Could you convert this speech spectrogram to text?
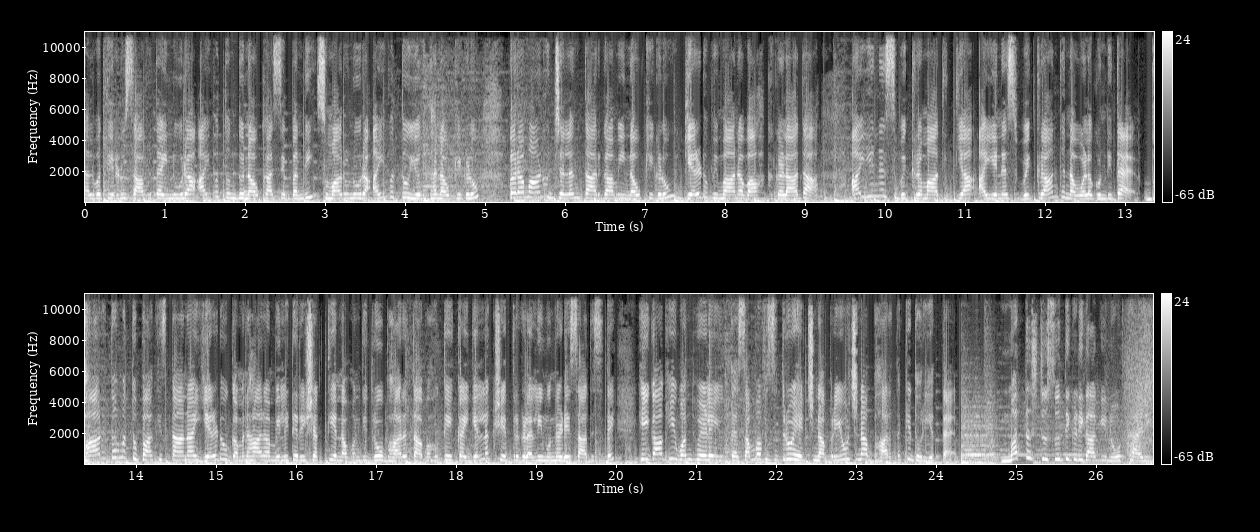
ನಲವತ್ತೆರಡು ಸಾವಿರದ ಇನ್ನೂರ ಐವತ್ತೊಂದು ನೌಕಾ ಸಿಬ್ಬಂದಿ, ಸುಮಾರು ನೂರ ಐವತ್ತು ಯುದ್ಧ ನೌಕೆಗಳು, ಪರಮಾಣು ಜಲಂತಾರ್ಗಾಮಿ ನೌಕೆಗಳು, ಎರಡು ವಿಮಾನ ವಾಹಕಗಳಾದ ಐಎನ್ಎಸ್ ವಿಕ್ರಮಾದಿತ್ಯ ಐಎನ್ಎಸ್ ವಿಕ್ರಾಂತ್ನ ಒಳಗೊಂಡಿದೆ. ಭಾರತ ಮತ್ತು ಪಾಕಿಸ್ತಾನ ಎರಡು ಗಮನಾರ್ಹ ಮಿಲಿಟರಿ ಶಕ್ತಿಯನ್ನ ಹೊಂದಿದ್ರೂ ಭಾರತ ಬಹುತೇಕ ಎಲ್ಲ ಕ್ಷೇತ್ರಗಳಲ್ಲಿ ಮುನ್ನಡೆ ಸಾಧಿಸಿದೆ. ಹೀಗಾಗಿ ಒಂದು ವೇಳೆ ಯುದ್ಧ ಸಂಭವಿಸಿದ್ರೂ ಹೆಚ್ಚಿನ ಪ್ರಯೋಜನ ಭಾರತಕ್ಕೆ ದೊರೆಯುತ್ತೆ. ಮತ್ತಷ್ಟು ಸುದ್ದಿಗಳಿಗಾಗಿ ನೋಡ್ತಾ ಇರಿ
